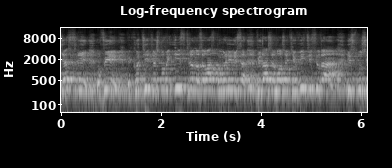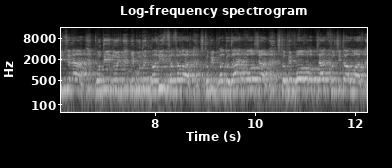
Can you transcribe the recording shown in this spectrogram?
если вы хотите, чтобы искренне за вас помолились, вы даже можете выйти сюда, и служителя подойдут и будут молиться за вас, чтобы благодать Божья, чтобы Бог опять сочетал вас,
